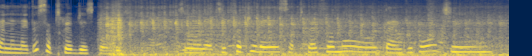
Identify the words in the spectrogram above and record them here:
ఛానల్ని అయితే సబ్స్క్రైబ్ చేసుకోండి. So that's it for today subscribe for more thank you for watching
